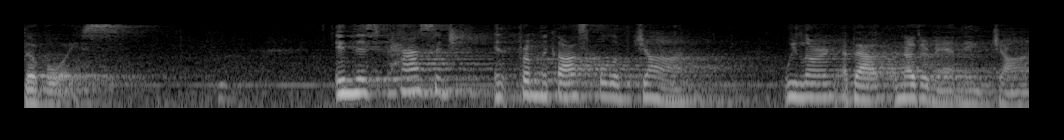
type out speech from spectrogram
The Voice. In this passage from the Gospel of John, we learn about another man named John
